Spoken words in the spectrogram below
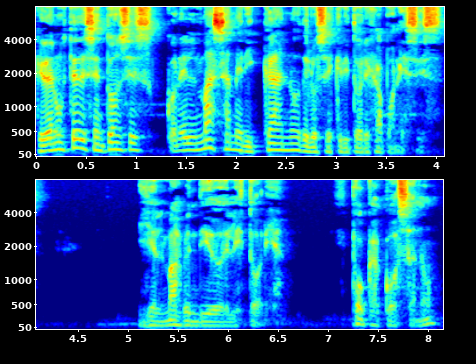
Quedan ustedes entonces con el más americano de los escritores japoneses y el más vendido de la historia. Poca cosa, ¿no?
